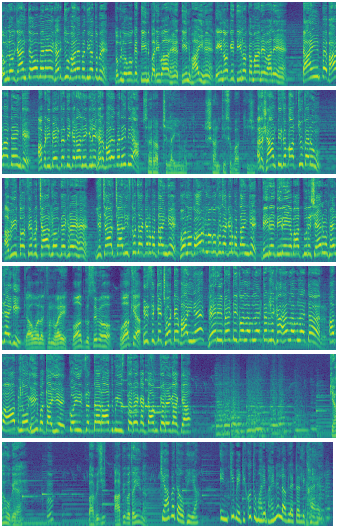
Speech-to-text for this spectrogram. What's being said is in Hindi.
तुम लोग जानते हो मैंने ये घर क्यों भाड़े पे दिया तुम्हें? तुम लोगों के तीन परिवार हैं तीन भाई हैं तीनों की तीनों कमाने वाले हैं। टाइम पे भाड़ा देंगे। अपनी बेइज्जती कराने के लिए घर भाड़े पे नहीं दिया? सर आप चिल्लाइए मत। शांति से बात कीजिए। अरे शांति से बात क्यों करूँ? अभी तो सिर्फ़ चार लोग देख रहे हैं। ये चार चालीस को जाकर बताएँगे। वो लोग और लोगों को जाकर बताएँगे। धीरे धीरे ये बात पूरे शहर में फैल जाएगी। क्या हुआ लक्ष्मण भाई? बहुत गुस्से में हो। हुआ क्या? इसके छोटे भाई ने मेरी बेटी को लव लेटर लिखा है लव लेटर अब आप लोग ही बताइए कोई इज्जतदार आदमी इस तरह का काम करेगा क्या? क्या हो गया है? हम्म? भाभी जी आप ही बताइए ना। क्या बताओ भैया? इनकी बेटी को तुम्हारे भाई ने लव लेटर लिखा है।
